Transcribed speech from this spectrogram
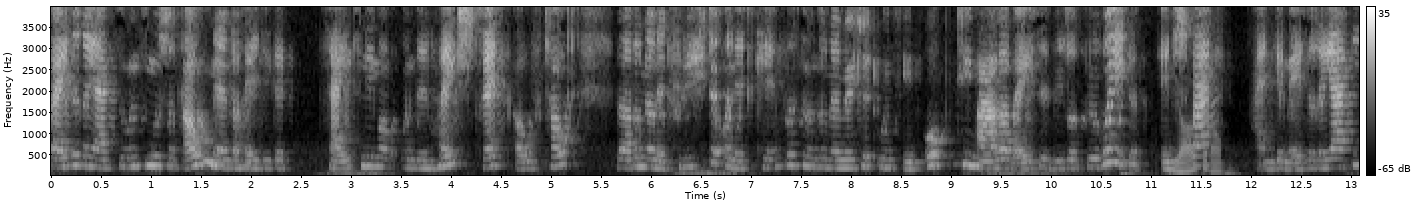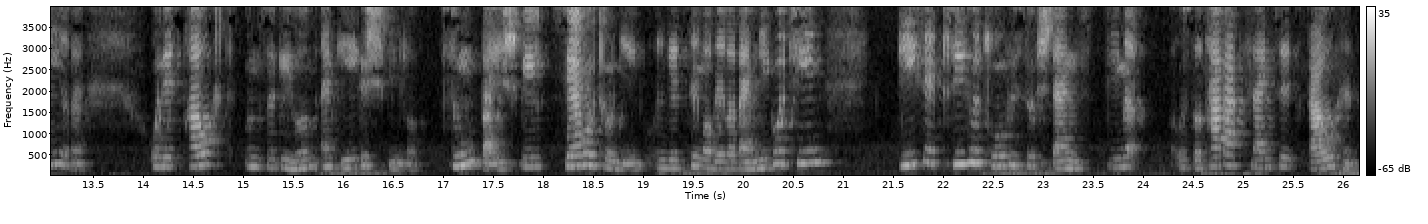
beide Reaktionsmuster brauchen wir in der heutigen Zeit nicht mehr. Und wenn heute Stress auftaucht, werden wir nicht flüchten und nicht kämpfen, sondern wir möchten uns in optimaler Weise wieder beruhigen, entspannen, ja, genau. angemessen reagieren. Und es braucht unser Gehirn einen Gegenspieler, zum Beispiel Serotonin. Und jetzt sind wir wieder beim Nikotin. Diese psychotrope Substanz, die wir aus der Tabakpflanze rauchen,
